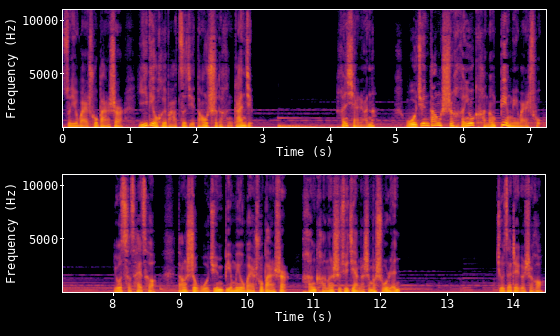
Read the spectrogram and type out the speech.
所以外出办事一定会把自己捯饬得很干净。很显然呢。武军当时很有可能并没外出，由此猜测，当时武军并没有外出办事儿，很可能是去见了什么熟人。就在这个时候，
